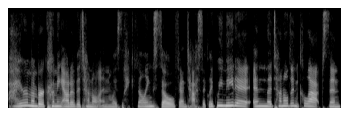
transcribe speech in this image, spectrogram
I remember coming out of the tunnel and was like feeling so fantastic. Like we made it and the tunnel didn't collapse and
